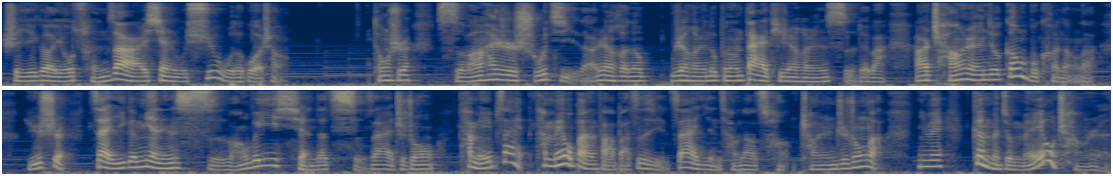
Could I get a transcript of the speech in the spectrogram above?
是一个由存在而陷入虚无的过程。同时，死亡还是属己的，任何都任何人都不能代替任何人死，对吧？而常人就更不可能了。于是，在一个面临死亡危险的此在之中，他没在，他没有办法把自己再隐藏到常常人之中了，因为根本就没有常人。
